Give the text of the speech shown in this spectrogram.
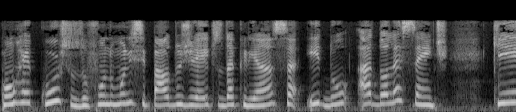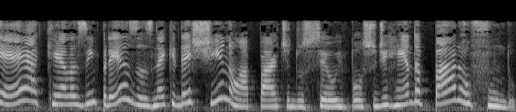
com recursos do Fundo Municipal dos Direitos da Criança e do Adolescente, que é aquelas empresas né, que destinam a parte do seu imposto de renda para o fundo.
